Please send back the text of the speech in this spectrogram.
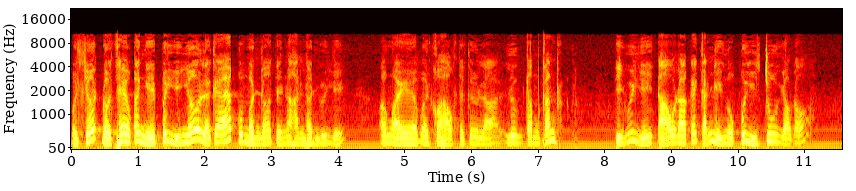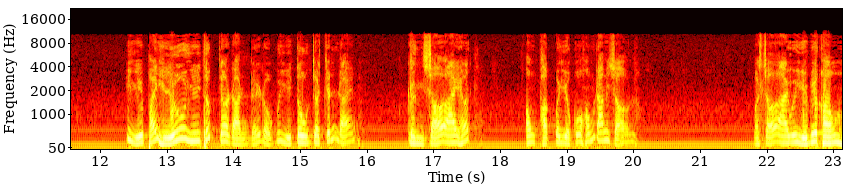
Rồi chết rồi theo cái nghiệp, quý vị nhớ lại cái ác của mình đó thì nó hành hình quý vị. Ở ngoài bên khoa học thì kêu là lương tâm cắn thì quý vị tạo ra cái cảnh địa ngục, quý vị chui vào đó quý vị phải hiểu duy thức cho rành để rồi quý vị tu cho chính đáng đừng sợ ai hết. Ông phật bây giờ cũng không đáng sợ. Mà sợ ai quý vị biết không?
